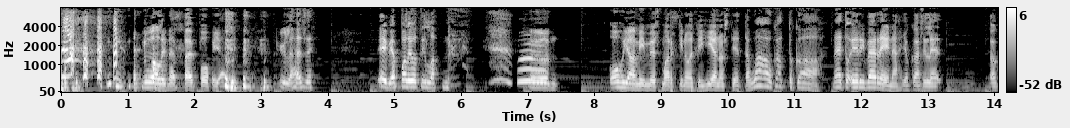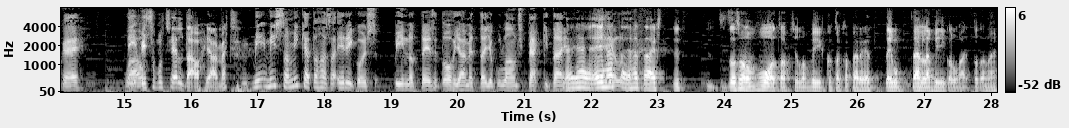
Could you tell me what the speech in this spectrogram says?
Nuoli näppäin pohjaan. Kyllähän se ei vielä paljon tila. Öö, Ohjaamiin myös markkinoitiin hienosti, että wow, kattokaa, näitä on eri väreinä, joka sille okei, okay, Niin, wow. missä mun Zelda-ohjaimet? Mi- missä on mikä tahansa erikoispiinnotteiset ohjaimet tai joku launchback tai... Ei, ei, ei hätää, ei hätää. Eikö nyt tuossa ollut vuoto silloin viikko takaperin, että ei kun tällä viikolla, että tota näin,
